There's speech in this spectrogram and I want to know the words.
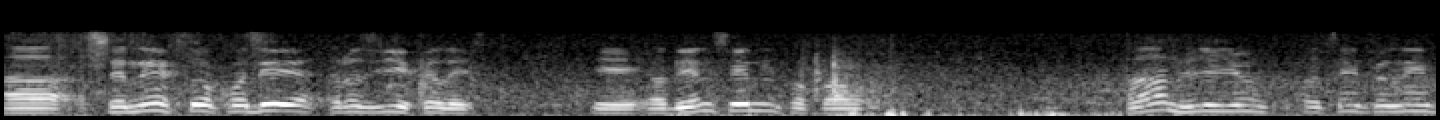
А сини хто куди роз'їхались. І один син попав Англію, оцей Пилип,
